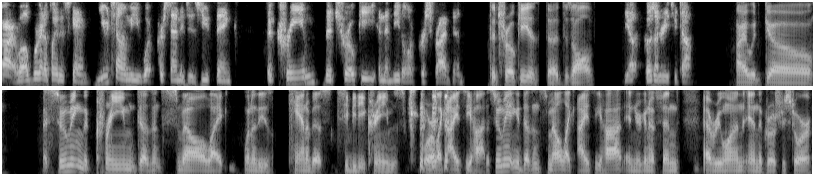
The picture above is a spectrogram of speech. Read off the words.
All right. Well, we're going to play this game. You tell me what percentages you think the cream, the troche, and the needle are prescribed in. The troche is the dissolve? Yep. Goes underneath your tongue. I would go assuming the cream doesn't smell like one of these cannabis CBD creams or like icy hot, assuming it doesn't smell like icy hot and you're going to offend everyone in the grocery store,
